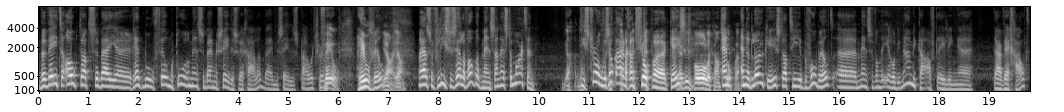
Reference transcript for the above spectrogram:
we weten ook dat ze bij eh, Red Bull veel motorenmensen bij Mercedes weghalen, bij Mercedes Powertrain. Veel. Heel veel. Ja, ja. Maar ja, ze verliezen zelf ook wat mensen aan Aston Martin. Ja, Die Stroll is ook aardig aan het shoppen, eh, ja, Kees. die is behoorlijk aan het En, stoppen. en het leuke is dat hij bijvoorbeeld eh, mensen van de aerodynamica afdeling daar weghaalt.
